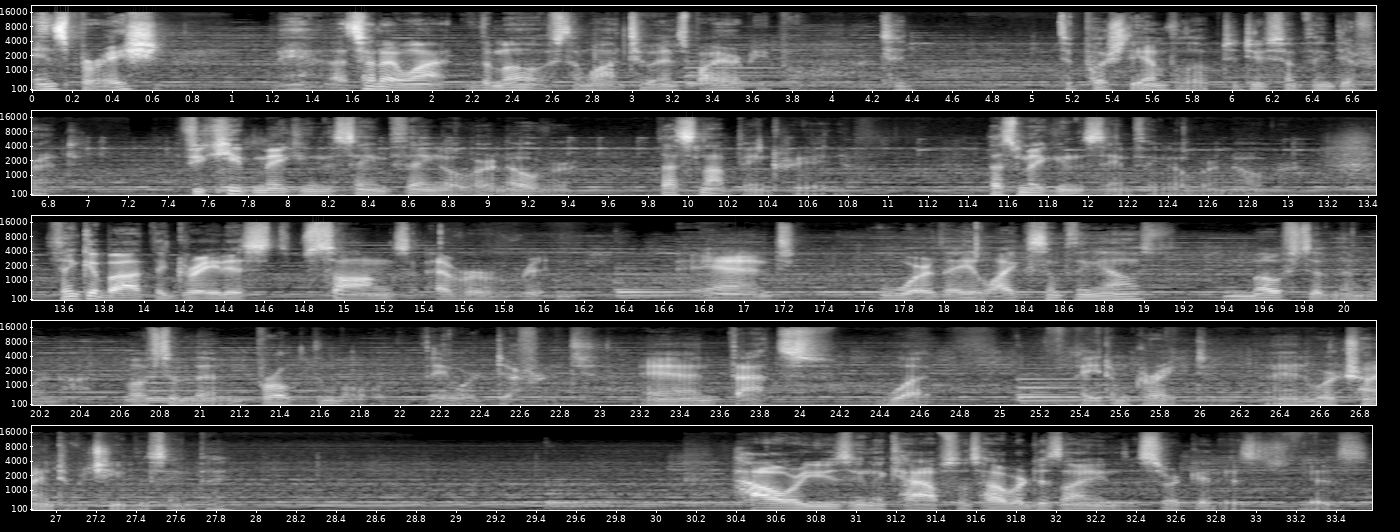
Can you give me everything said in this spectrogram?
inspiration. Man, that's what I want the most. I want to inspire people to to push the envelope, to do something different. If you keep making the same thing over and over, that's not being creative. That's making the same thing over and over. Think about the greatest songs ever written. And were they like something else? Most of them were not. Most of them broke the mold. They were different. And that's what made them great. And we're trying to achieve the same thing how we're using the capsules, how we're designing the circuit is, is,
